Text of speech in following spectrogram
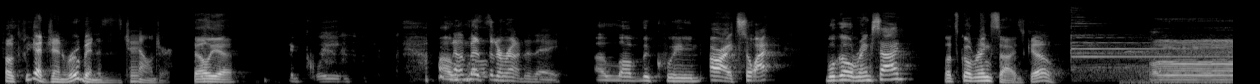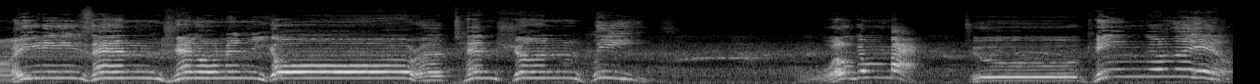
folks. We got Jen Rubin as the challenger. Hell yeah. The Queen. I'm not messing around today. I love the Queen. All right, so I we'll go ringside. Let's go ringside. Let's go. Ladies and gentlemen, your attention, please. Welcome back to King of the Hill,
